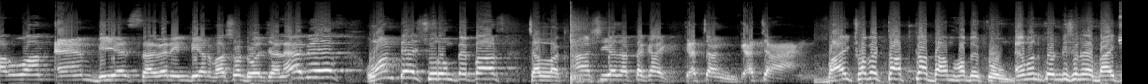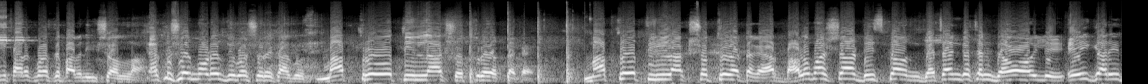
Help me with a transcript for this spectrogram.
R one M BS seven Indian version dual channel one test showroom paper চার লাখ আশি হাজার টাকায়। গ্যাচাং গ্যাচাং বাইক হবে, টাটকা দাম হবে কম। এমন কন্ডিশনের বাইক কি ফারুক পড়াতে পাবেন ইনশাল্লাহ একুশের মডেল দুই বছরের কাগজ, মাত্র তিন লাখ সত্তর হাজার টাকায়। মাত্র তিন লাখ সত্তর হাজার টাকা আর ভালোবাসা ডিসকাউন্ট গ্যাচাং গ্যাচাং দেওয়া হইলে এই গাড়ির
